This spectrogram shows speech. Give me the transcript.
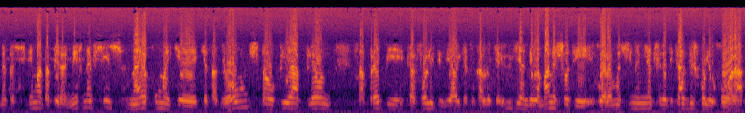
με τα συστήματα πυραμίχνευσης να έχουμε και, και τα drones, τα οποία πλέον θα πρέπει καθ' όλη τη διάρκεια του καλοκαιριού και αντιλαμβάνεσαι ότι η χώρα μας είναι μια εξαιρετικά δύσκολη χώρα,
